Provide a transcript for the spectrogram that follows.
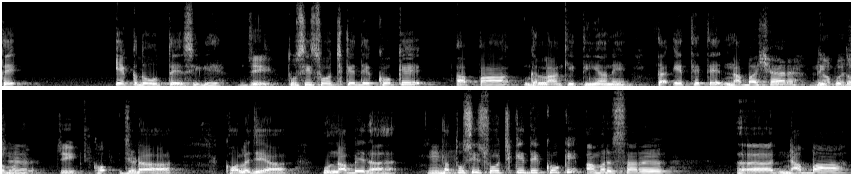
ਤੇ ਇੱਕ ਦੋ ਉੱਤੇ ਸੀਗੇ। ਜੀ। ਤੁਸੀਂ ਸੋਚ ਕੇ ਦੇਖੋ ਕਿ ਆਪਾਂ ਗੱਲਾਂ ਕੀਤੀਆਂ ਨੇ ਤਾਂ ਇੱਥੇ ਤੇ ਨਾਭਾ ਸ਼ਹਿਰ ਹੈ ਨਾਭਾ ਸ਼ਹਿਰ ਜੀ। ਜਿਹੜਾ ਕਾਲਜ ਆ ਉਹ ਨਾਭੇ ਦਾ ਹੈ। ਤਾਂ। ਤੁਸੀਂ ਸੋਚ ਕੇ ਦੇਖੋ ਕਿ ਅੰਮ੍ਰਿਤਸਰ ਨਾਭਾ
